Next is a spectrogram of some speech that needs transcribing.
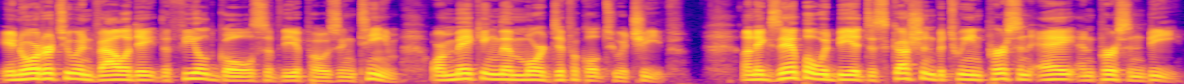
in order to invalidate the field goals of the opposing team, or making them more difficult to achieve. An example would be a discussion between person A and person B.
